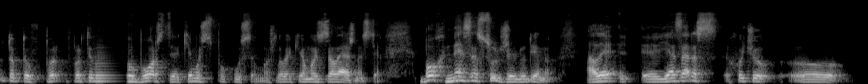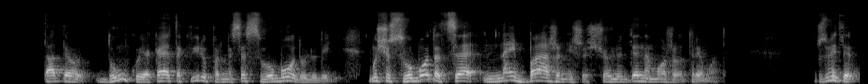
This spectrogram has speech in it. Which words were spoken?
ну тобто в противоборстві якимось спокусом, можливо, якимось залежностям. Бог не засуджує людину. Але е, я зараз хочу о, дати думку, яка я так вірю, принесе свободу людині, тому що свобода це найбажаніше, що людина може отримати. Розумієте,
